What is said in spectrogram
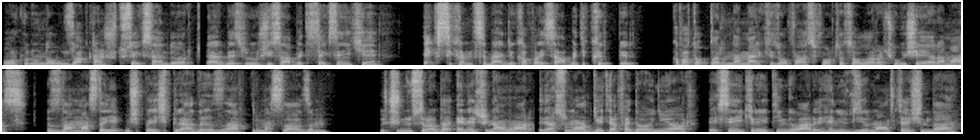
Orkun'un da uzaktan şutu 84. Serbest vuruş isabeti 82. Tek sıkıntısı bence kafa isabeti 41. Kafa toplarında merkezi ofansif orta saha olarak çok işe yaramaz. Hızlanması da 75. Biraz da hızını arttırması lazım. Üçüncü sırada Enes Ünal var. Enes Ünal Getafe'de oynuyor. 82 reytingi var. Henüz 26 yaşında.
